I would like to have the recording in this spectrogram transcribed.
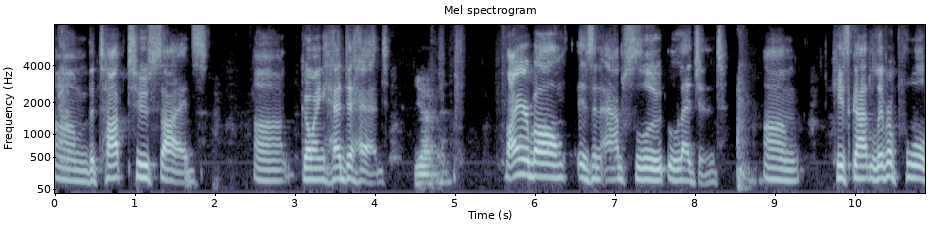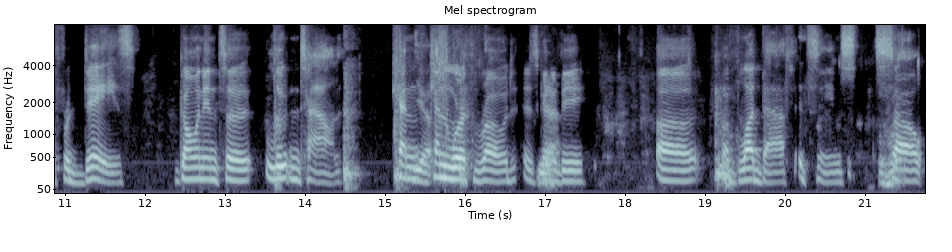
Um, the top two sides uh, going head to head. Yeah, Fireball is an absolute legend. Um, he's got Liverpool for days going into Luton Town. Ken, Yeah. Kenilworth Road is going to Yeah. be uh, a bloodbath, it seems. Mm-hmm. So,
